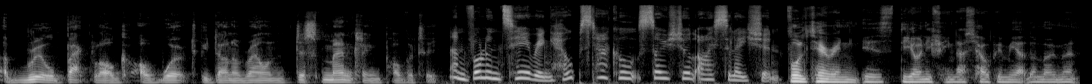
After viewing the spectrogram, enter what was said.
a, real backlog of work to be done around dismantling poverty. And volunteering helps tackle social isolation. Volunteering is the only thing that's helping me at the moment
